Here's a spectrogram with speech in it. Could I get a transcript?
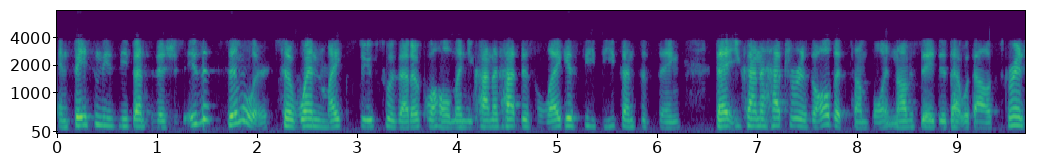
and facing these defensive issues, is it similar to when Mike Stoops was at Oklahoma and you kind of had this legacy defensive thing that you kind of had to resolve at some point? And obviously, they did that with Alex Grinch.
